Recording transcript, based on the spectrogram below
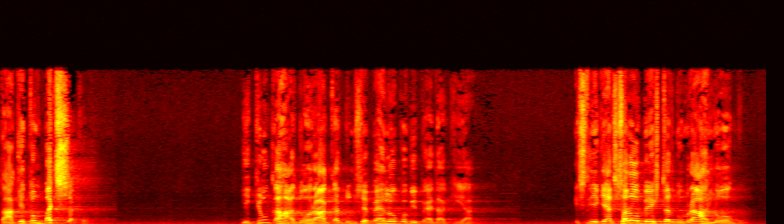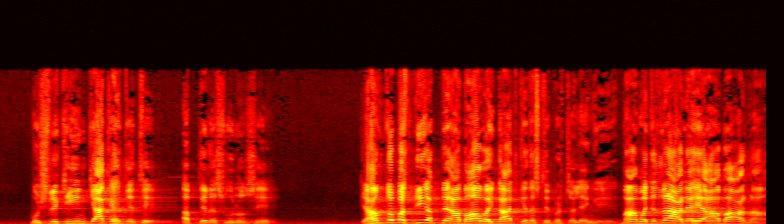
تاکہ تم بچ سکو۔ یہ کیوں کہا؟ دوہرا کر تم سے پہلوں کو بھی پیدا کیا۔ اس لیے کہ اکثر و بیشتر گمراہ لوگ مشرقین کیا کہتے تھے؟ اپنے رسولوں سے کہ ہم تو بس بھی اپنے آبا و اجداد کے رستے پر چلیں گے۔ ماں وجدنا علیہ آبا آنا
